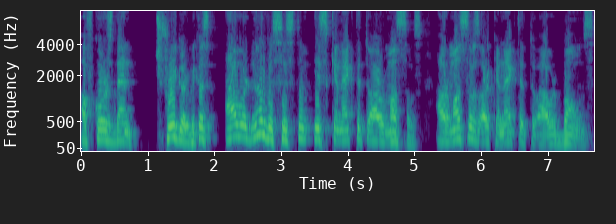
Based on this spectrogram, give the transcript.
of course, then trigger because our nervous system is connected to our muscles. Our muscles are connected to our bones.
